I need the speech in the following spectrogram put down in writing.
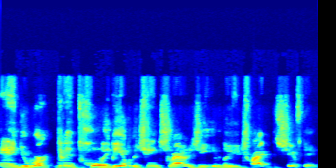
and you weren't going to totally be able to change strategy, even though you tried shifting.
